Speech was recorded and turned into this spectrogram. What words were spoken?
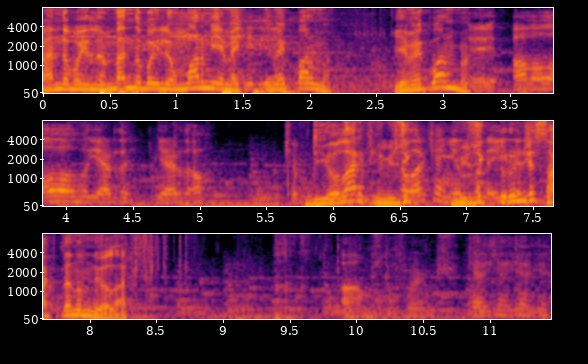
Ben de bayılıyorum ben de bayılıyorum. Var mı yemek? şey yemek var mı? Yemek var mı? Ee, al al al al yerde yerde al. Çabuk. Diyorlar ki müzik yanından müzik durunca saklanın diyorlar. Aa Mustafa ölmüş. Gel gel gel gel.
